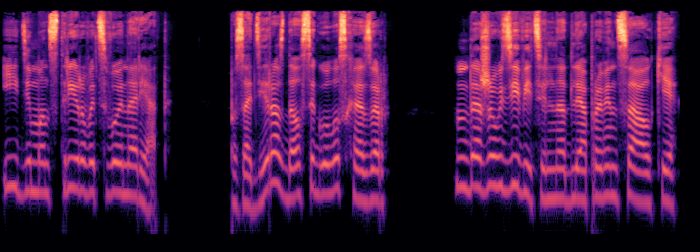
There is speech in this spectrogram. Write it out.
и демонстрировать свой наряд. Позади раздался голос Хезер. Даже удивительно для провинциалки.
